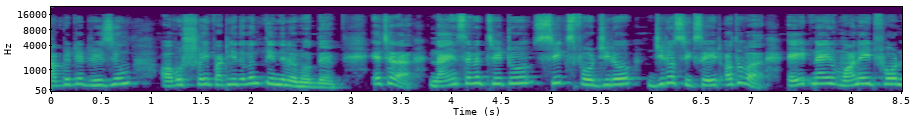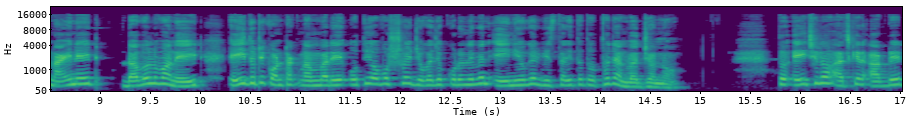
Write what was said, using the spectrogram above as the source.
আপডেটেড রিজিউম অবশ্যই পাঠিয়ে দেবেন তিন দিনের মধ্যে। এছাড়া nine seven three two six four zero zero six eight অথবা eight nine one eight four nine eight double one eight এই দুটি কন্ট্যাক্ট নাম্বারে অতি অবশ্যই যোগাযোগ করে নেবেন এই নিয়োগের বিস্তারিত তথ্য জানবার জন্য। তো এই ছিল আজকের আপডেট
